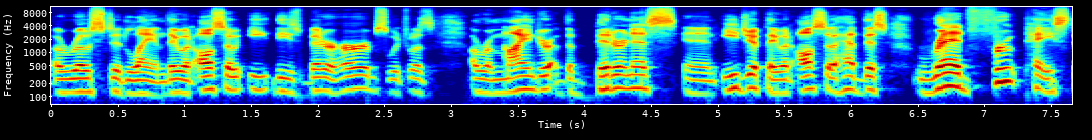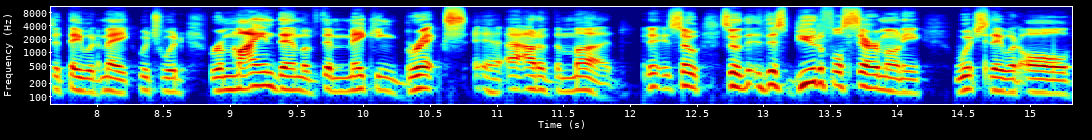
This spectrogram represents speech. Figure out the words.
a roasted lamb. They would also eat these bitter herbs, which was a reminder of the bitterness in Egypt. They would also have this red fruit paste that they would make, which would remind them of them making bricks eh, out of the mud. So, so this beautiful ceremony, which they would all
